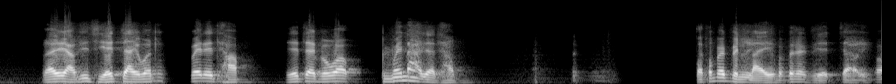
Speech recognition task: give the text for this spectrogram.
ำหลายอย่างที่เสียใจว่าไม่ได้ทำเสียใจเพราะว่าไม่น่าจะทำแต่ก็ไม่เป็นไรมันไม่ได้เสียใจก็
